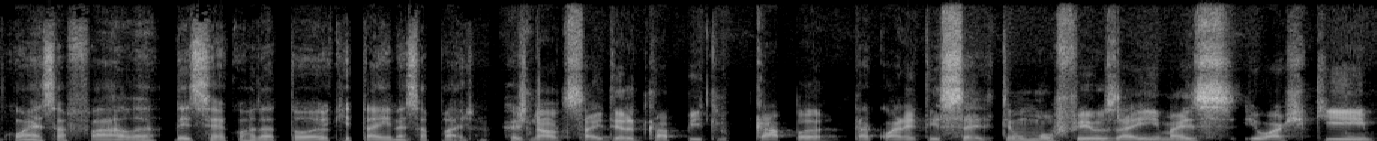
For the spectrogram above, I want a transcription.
com essa fala desse recordatório que tá aí nessa página. Reginaldo, saideira do capítulo, capa da 47. Tem um Morpheus aí, mas eu acho que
